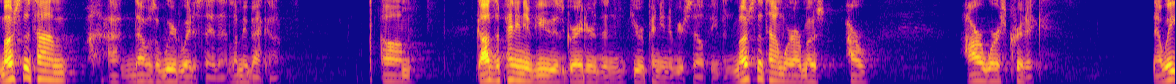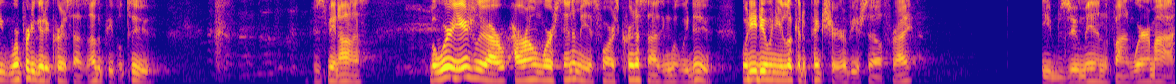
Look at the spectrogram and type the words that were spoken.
Most of the time, uh, that was a weird way to say that. Let me back up. Um, God's opinion of you is greater than your opinion of yourself, even. Most of the time, we're our, most, our, our worst critic. Now, we, we're pretty good at criticizing other people, too, just being honest. But we're usually our, our own worst enemy as far as criticizing what we do. What do you do when you look at a picture of yourself, right? You zoom in and find, where am I?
